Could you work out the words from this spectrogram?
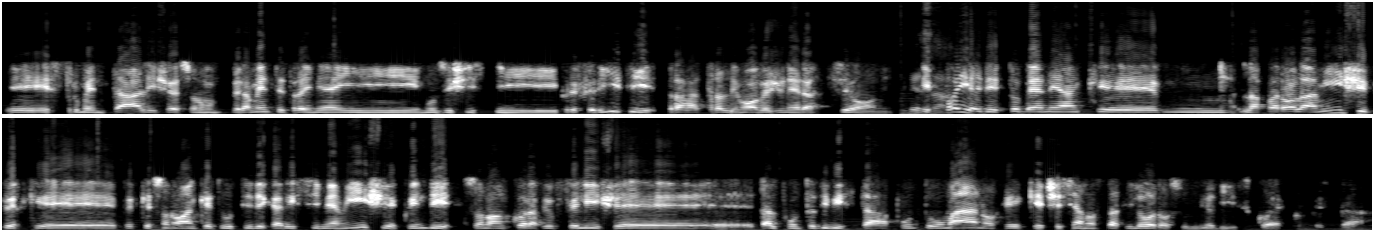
e strumentali, cioè sono veramente tra i miei musicisti preferiti tra, tra le nuove generazioni. E Esatto. poi hai detto bene anche mh, la parola amici perché, perché sono anche tutti dei carissimi amici e quindi sono ancora più felice eh, dal punto di vista appunto umano che, che ci siano stati loro sul mio disco. Ecco, questa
